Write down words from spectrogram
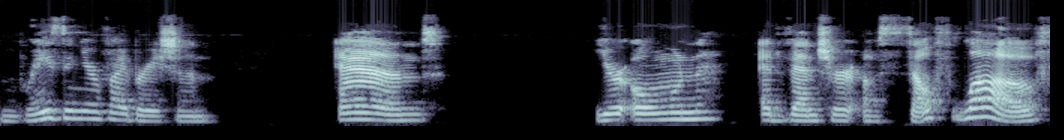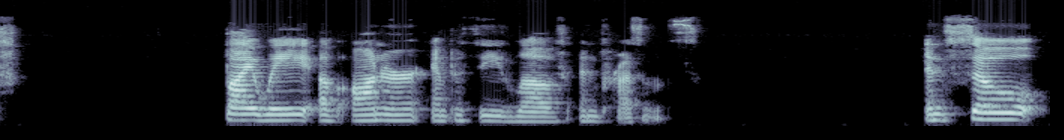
raising your vibration, and your own adventure of self love by way of honor, empathy, love, and presence. And so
